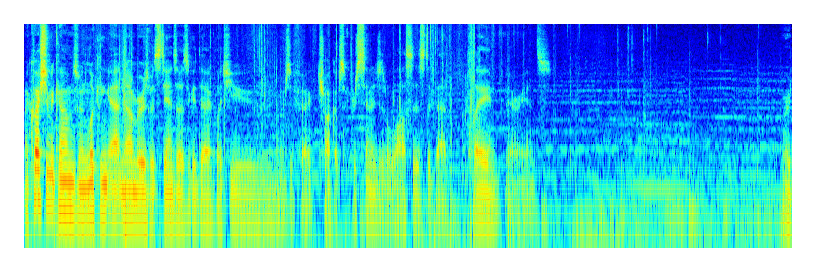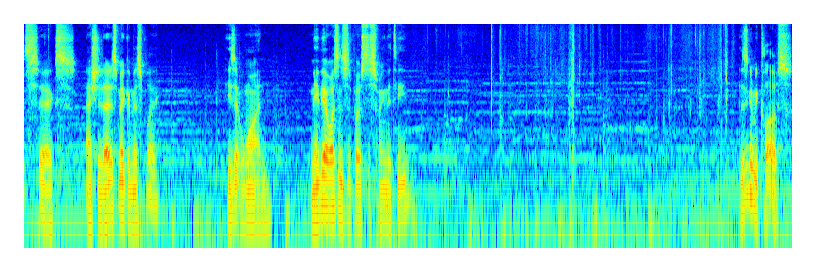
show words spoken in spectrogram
My question becomes, when looking at numbers, what stands out as a good deck? Let you, numbers effect, chalk up some percentages of losses to bad play and variance. We're at 6. Actually, did I just make a misplay? He's at 1. Maybe I wasn't supposed to swing the team? This is going to be close.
